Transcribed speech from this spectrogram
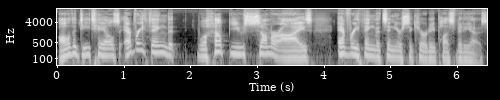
all the details, everything that will help you summarize everything that's in your Security Plus videos.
